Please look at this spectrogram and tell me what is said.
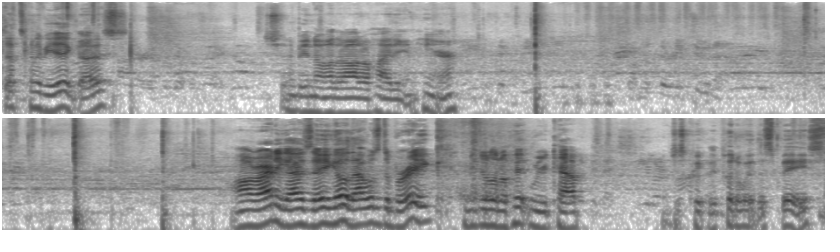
That's gonna be it, guys. Shouldn't be no other auto hiding in here. Alrighty, guys, there you go. That was the break. Let me do a little hit recap. Just quickly put away the space.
